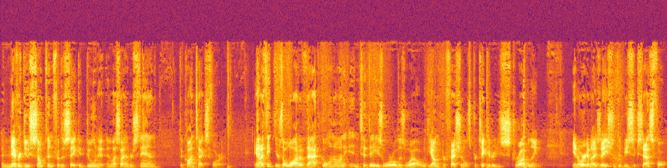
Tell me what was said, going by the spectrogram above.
and never do something for the sake of doing it unless I understand the context for it. And I think there's a lot of that going on in today's world as well, with young professionals, particularly struggling in organizations to be successful.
